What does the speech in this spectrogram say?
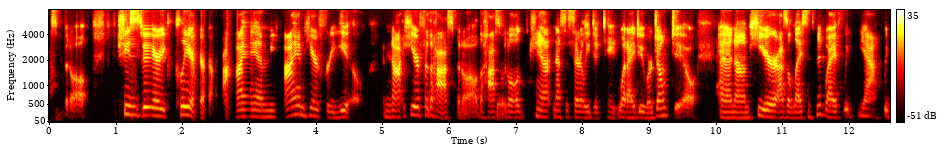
hospital, she's very clear. I am I am here for you. I'm not here for the hospital. The hospital can't necessarily dictate what I do or don't do. And um, here, as a licensed midwife, we yeah we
